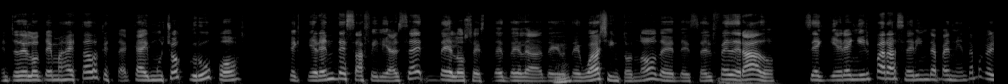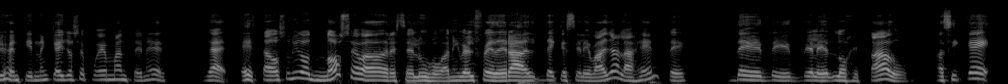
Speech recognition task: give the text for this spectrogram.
Entonces los demás estados, que, está- que hay muchos grupos que quieren desafiliarse de los de, de la- de- Washington, ¿no? De, de ser federado. Se quieren ir para ser independientes porque ellos entienden que ellos se pueden mantener. O sea, Estados Unidos no se va a dar ese lujo a nivel federal de que se le vaya a la gente de, los estados. Así que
